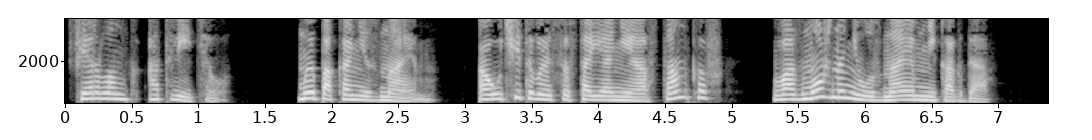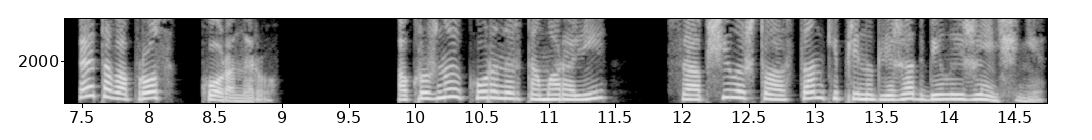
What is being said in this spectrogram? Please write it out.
Ферланг ответил. «Мы пока не знаем, а учитывая состояние останков, возможно, не узнаем никогда. Это вопрос коронеру». Окружной коронер Тамара Ли сообщила, что останки принадлежат белой женщине,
